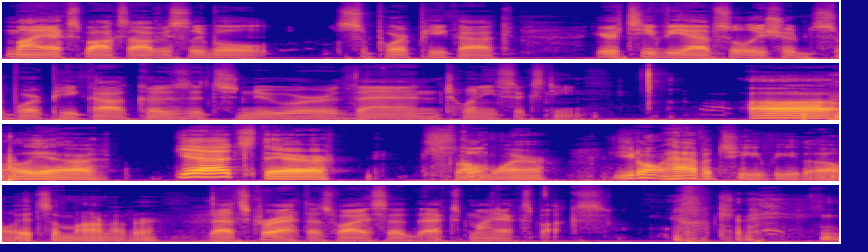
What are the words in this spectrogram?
My Xbox obviously will support Peacock. Your TV absolutely should support Peacock because it's newer than 2016. Uh oh yeah, yeah, it's there somewhere. You don't have a TV though; it's a monitor. That's correct. That's why I said X my Xbox. Okay.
